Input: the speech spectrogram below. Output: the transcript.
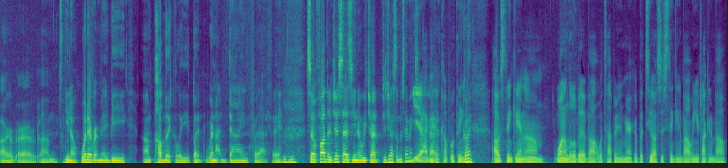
our, our um, you know, whatever it may be um, publicly, but we're not dying for that faith. Mhm. So, Father, just as you know, we tried. Did you have something to say? Mitch? Yeah, I got Okay. a couple of things. Go ahead. I was thinking, um, one, a little bit about what's happening in America, but two, I was just thinking about when you're talking about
